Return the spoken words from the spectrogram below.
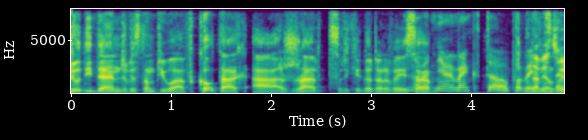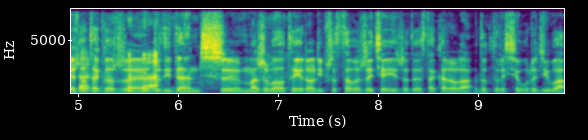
Judy Dench wystąpiła w Kotach, a żart Rickiego Gervaisa Nawet nie wiem, jak to opowiedzieć nawiązuje ten do tego, że Judy Dench marzyła o tej roli przez całe życie i że to jest taka rola, do której się urodziła.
